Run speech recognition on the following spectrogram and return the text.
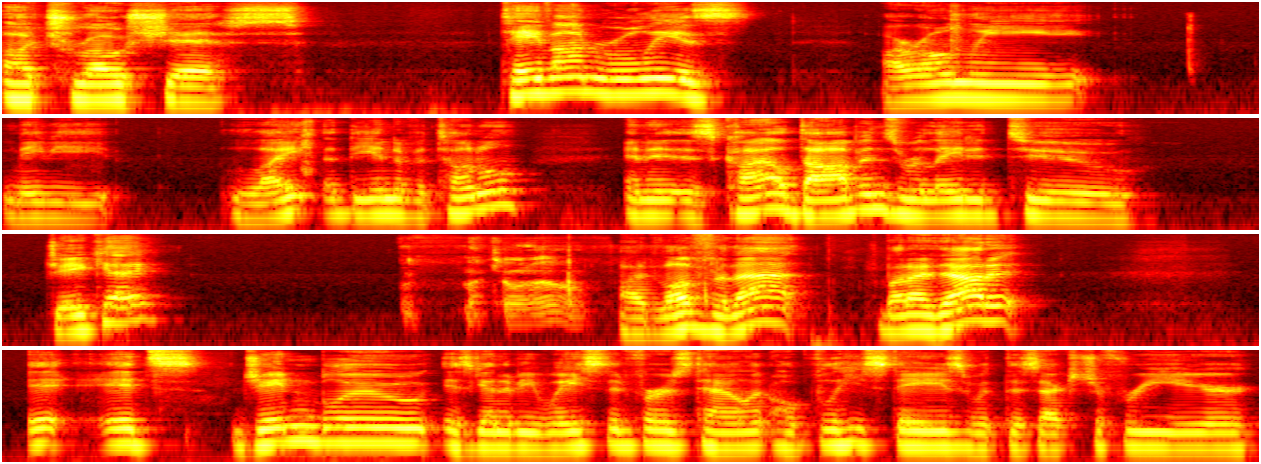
Atrocious. Tayvon Ruley is our only maybe light at the end of a tunnel. And is Kyle Dobbins related to JK? I don't know. I'd love for that, but I doubt it. It it's Jadan Blue is going to be wasted for his talent. Hopefully he stays with this extra free year.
